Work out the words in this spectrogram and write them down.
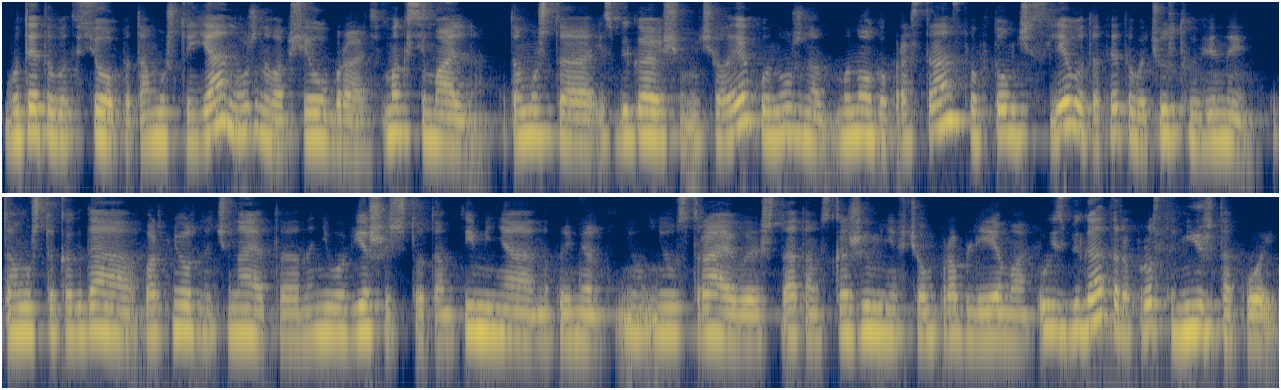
вот это вот все, потому что я нужно вообще убрать максимально, потому что избегающему человеку нужно много пространства, в том числе вот от этого чувства вины, потому что когда партнер начинает э, на него вешать, что там ты меня, например, не, не устраиваешь, да, там скажи мне в чем проблема, у избегатора просто мир такой,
